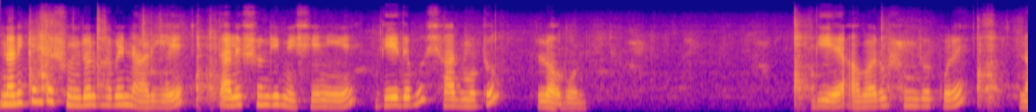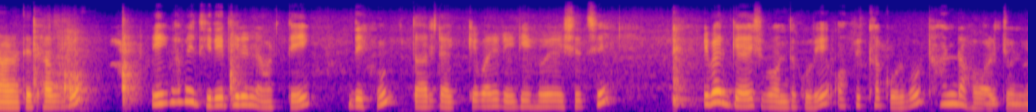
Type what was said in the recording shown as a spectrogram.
নারিকেলটা সুন্দরভাবে নাড়িয়ে তালের সঙ্গে মিশিয়ে নিয়ে দিয়ে দেব স্বাদ মতো লবণ। দিয়ে আবারও সুন্দর করে নাড়াতে থাকব। এইভাবে ধীরে ধীরে নাড়তেই দেখুন তালটা একেবারে রেডি হয়ে এসেছে। এবার গ্যাস বন্ধ করে অপেক্ষা করব ঠান্ডা হওয়ার জন্য।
